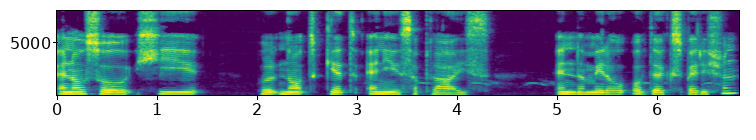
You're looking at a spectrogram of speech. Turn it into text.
And also he will not get any supplies in the middle of the expedition.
